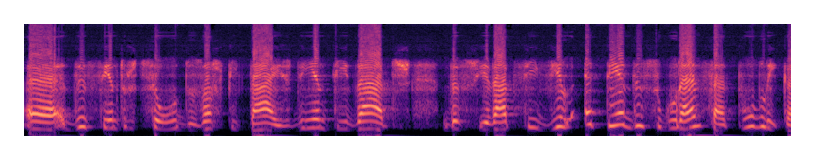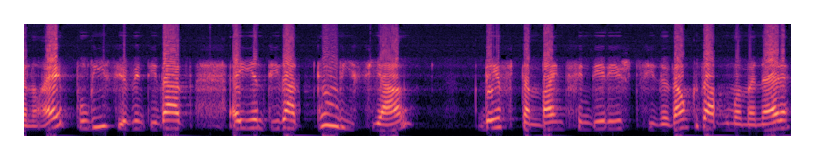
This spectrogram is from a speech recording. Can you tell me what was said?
uh, de centros de saúde, dos hospitais, de entidades da sociedade civil, até de segurança pública, não é? Polícias, entidade, a entidade policial deve também defender este cidadão que de alguma maneira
